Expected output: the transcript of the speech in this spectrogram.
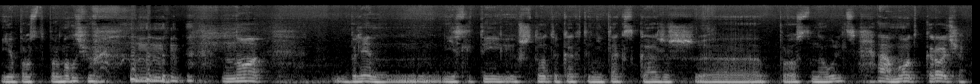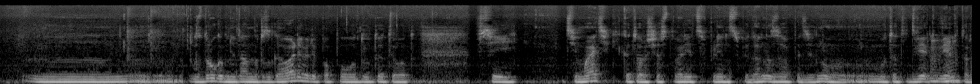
я просто промолчу. Но, блин, если ты что-то как-то не так скажешь э, просто на улице... А, мы вот, короче, с другом недавно разговаривали по поводу вот этой вот всей тематики, которая сейчас творится, в принципе, да, на Западе. Ну, вот этот век, вектор,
